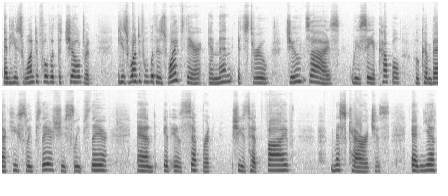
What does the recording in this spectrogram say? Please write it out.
and he's wonderful with the children. He's wonderful with his wife there, and then it's through June's eyes. We see a couple who come back. He sleeps there, she sleeps there, and it is separate. She's had five miscarriages, and yet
